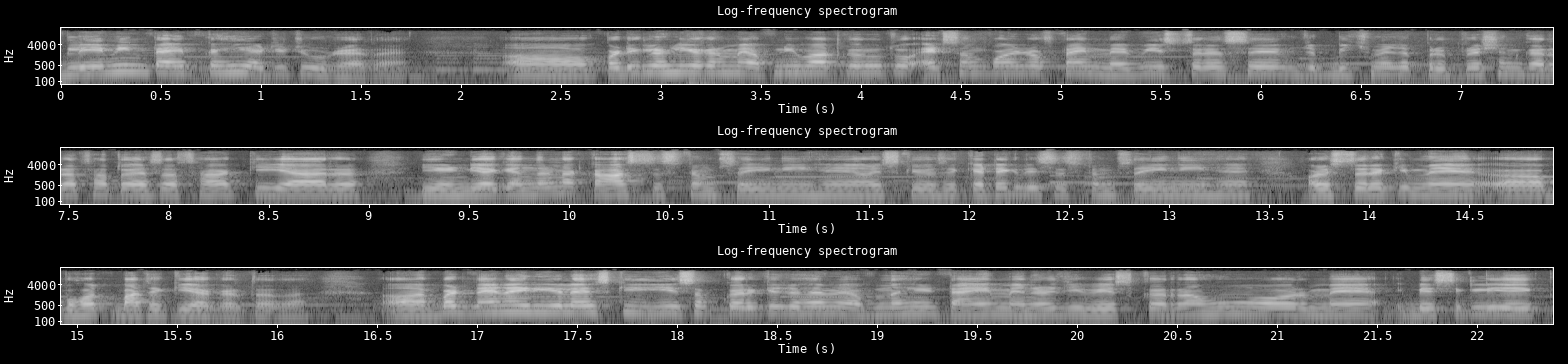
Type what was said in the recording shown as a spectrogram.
ब्लेमिंग टाइप का ही एटीट्यूड रहता है। पर्टिकुलरली अगर मैं अपनी बात करूँ तो at some point of time मैं भी इस तरह से जब बीच में जब प्रिपरेशन कर रहा था तो ऐसा था कि यार ये इंडिया के अंदर ना कास्ट सिस्टम सही नहीं है और इसकी वजह से कैटेगरी सिस्टम सही नहीं है और इस तरह की मैं बहुत बातें किया करता था। बट देन आई रियलाइज़ कि ये सब करके जो है मैं अपना ही टाइम एनर्जी वेस्ट कर रहा हूँ और मैं बेसिकली एक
